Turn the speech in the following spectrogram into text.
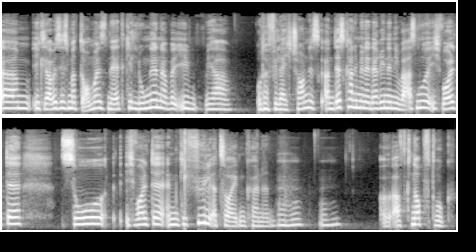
ähm, ich glaube, es ist mir damals nicht gelungen, aber ich, ja, oder vielleicht schon. Es, an das kann ich mich nicht erinnern. Ich weiß nur, ich wollte so, ich wollte ein Gefühl erzeugen können. Auf Knopfdruck.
